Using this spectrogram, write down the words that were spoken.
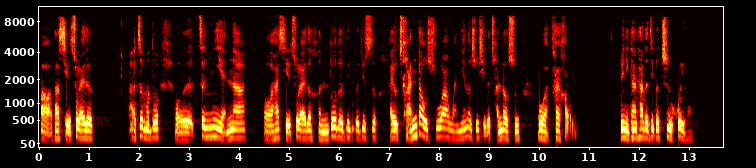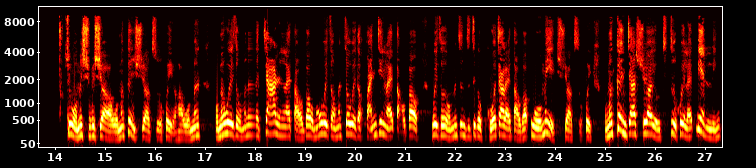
啊，他写出来的啊这么多呃箴言呐，哦，他写出来的很多的那个就是还有传道书啊，晚年的时候写的传道书，哇，太好了！所以你看他的这个智慧哦。所以我们需不需要？我们更需要智慧哈！我们我们为着我们的家人来祷告，我们为着我们周围的环境来祷告，为着我们甚至这个国家来祷告，我们也需要智慧。我们更加需要有智慧来面临，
